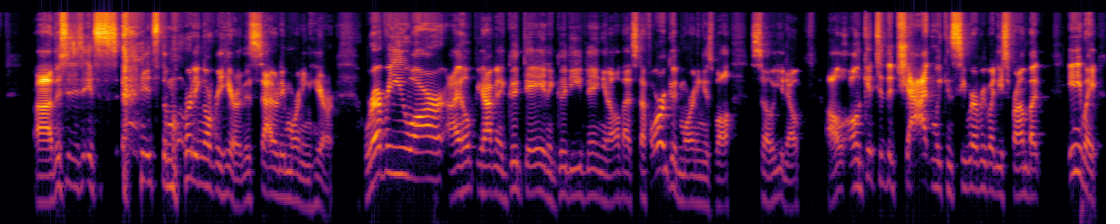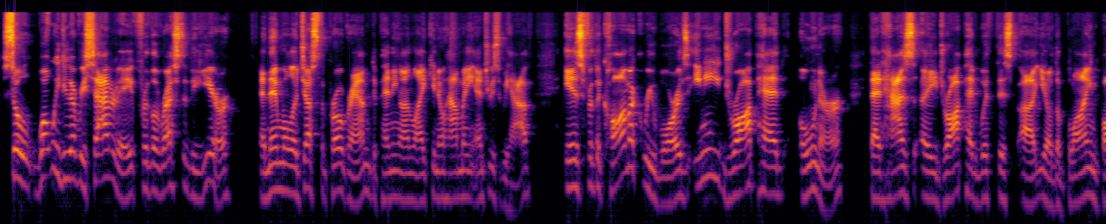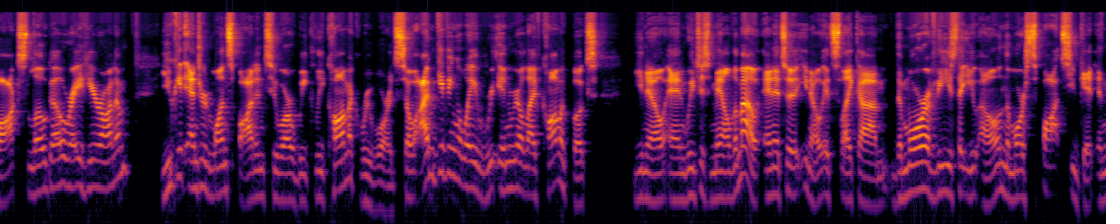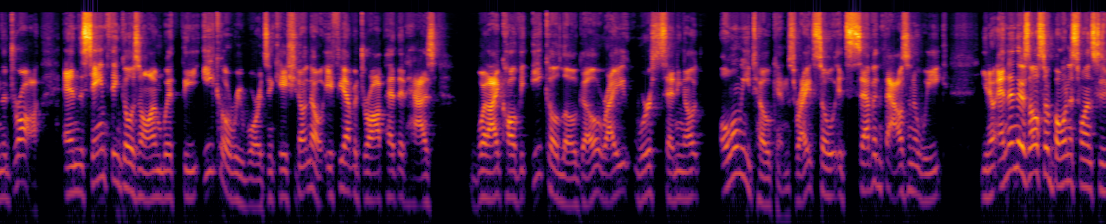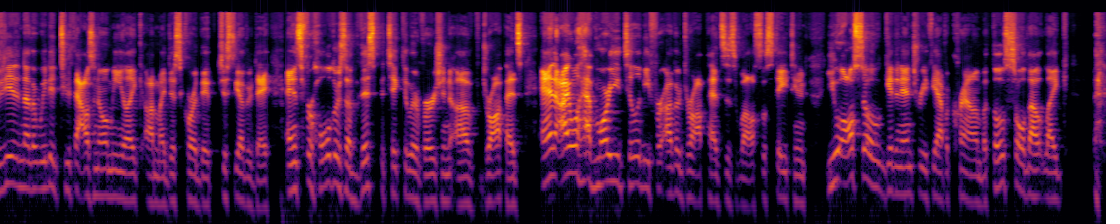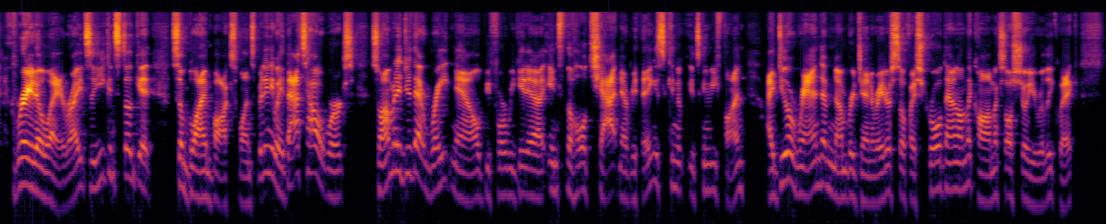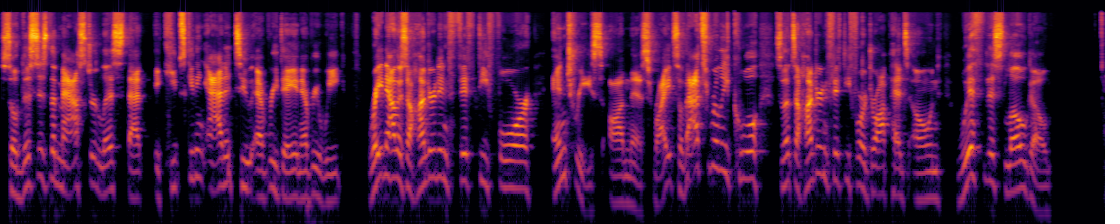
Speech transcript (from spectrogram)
Uh, this is it's it's the morning over here, this Saturday morning here. Wherever you are, I hope you're having a good day and a good evening and all that stuff, or a good morning as well. So you know, I'll I'll get to the chat and we can see where everybody's from. But anyway, so what we do every Saturday for the rest of the year, and then we'll adjust the program depending on like you know how many entries we have is for the comic rewards, any drop head owner that has a drop head with this, uh, you know, the blind box logo right here on them, you get entered one spot into our weekly comic rewards. So I'm giving away re- in real life comic books, you know, and we just mail them out. And it's a, you know, it's like um, the more of these that you own, the more spots you get in the draw. And the same thing goes on with the eco rewards. In case you don't know, if you have a drop head that has what I call the eco logo, right? We're sending out OMI tokens, right? So it's 7,000 a week, you know, and then there's also bonus ones because we did another, we did 2,000 OMI like on my Discord they, just the other day. And it's for holders of this particular version of drop heads. And I will have more utility for other drop heads as well. So stay tuned. You also get an entry if you have a crown, but those sold out like right away, right? So you can still get some blind box ones. But anyway, that's how it works. So I'm going to do that right now before we get uh, into the whole chat and everything. It's going to it's going to be fun. I do a random number generator. So if I scroll down on the comics, I'll show you really quick. So this is the master list that it keeps getting added to every day and every week. Right now there's 154 entries on this, right? So that's really cool. So that's 154 drop heads owned with this logo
